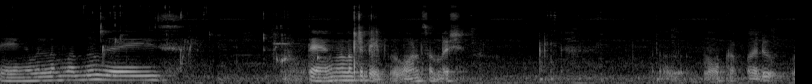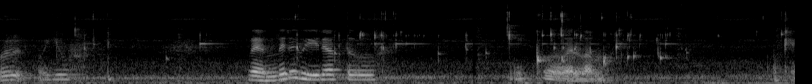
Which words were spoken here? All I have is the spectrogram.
തേങ്ങ വെള്ളം വന്നു ഗൈസ് തേങ്ങവെള്ളത്തിലേക്ക് കോൺസെൻട്രേഷൻ നോക്കാം. ഒരു ഒരു അയ്യോ. ഇതെന്തിന് തീരാത്തു വെള്ളം. ഓക്കെ.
